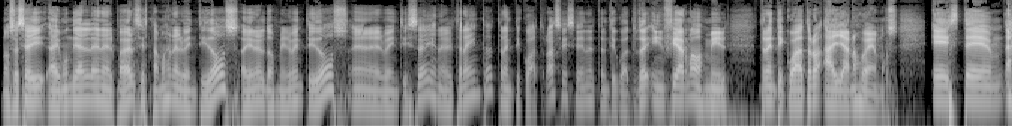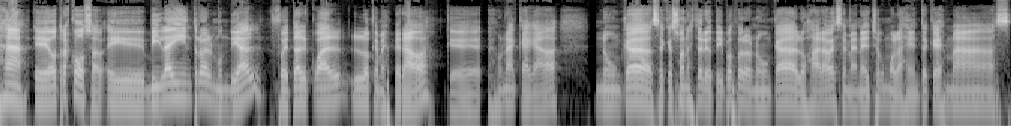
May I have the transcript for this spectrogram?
No sé si hay, mundial en el, para ver si estamos en el 22, ahí en el 2022, en el 26, en el 30, 34. Ah, sí, sí, en el 34. Entonces, infierno 2034, allá nos vemos. Este, ajá, eh, otra cosa, eh, vi la intro del mundial, fue tal cual lo que me esperaba, que es una cagada. Nunca, sé que son estereotipos, pero nunca los árabes se me han hecho como la gente que es más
